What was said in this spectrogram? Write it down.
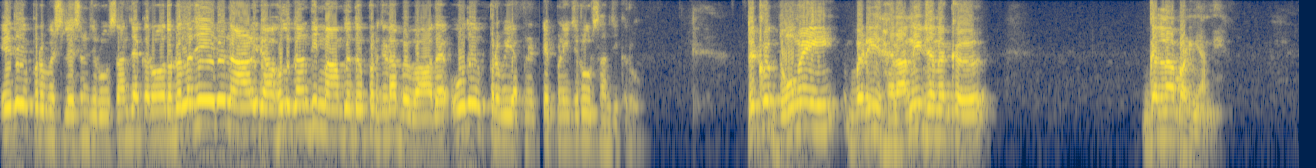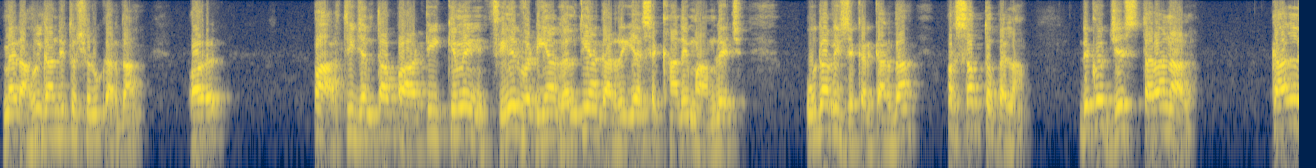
ਇਹਦੇ ਉੱਪਰ ਵਿਸ਼ਲੇਸ਼ਣ ਜ਼ਰੂਰ ਸਾਂਝਾ ਕਰੋ। ਡੱਲਾ ਜੀ, ਇਹਦੇ ਨਾਲ ਹੀ ਰਾਹੁਲ ਗਾਂਧੀ ਮਾਮਲੇ ਦੇ ਉੱਪਰ ਜਿਹੜਾ ਵਿਵਾਦ ਹੈ, ਉਹਦੇ ਉੱਪਰ ਵੀ ਆਪਣੀ ਟਿੱਪਣੀ ਜ਼ਰੂਰ ਸਾਂਝੀ ਕਰੋ। ਦੇਖੋ, ਦੋਵੇਂ ਹੀ ਬੜੀ ਹੈਰਾਨੀਜਨਕ ਗੱਲਾਂ ਬਣੀਆਂ ਨੇ। ਮੈਂ ਰਾਹੁਲ ਗਾਂਧੀ ਤੋਂ ਸ਼ੁਰੂ ਕਰਦਾ ਔਰ ਭਾਰਤੀ ਜਨਤਾ ਪਾਰਟੀ ਕਿਵੇਂ ਫੇਰ ਵੱਡੀਆਂ ਗਲਤੀਆਂ ਕਰ ਰਹੀ ਹੈ ਸਿੱਖਾਂ ਦੇ ਮਾਮਲੇ 'ਚ, ਉਹਦਾ ਵੀ ਜ਼ਿਕਰ ਕਰਦਾ। ਪਰ ਸਭ ਤੋਂ ਪਹਿਲਾਂ, ਦੇਖੋ ਜਿਸ ਤਰ੍ਹਾਂ ਨਾਲ ਕੱਲ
